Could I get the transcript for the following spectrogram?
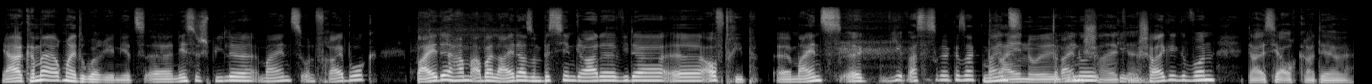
Ja, können wir auch mal drüber reden jetzt. Äh, nächste Spiele Mainz und Freiburg. Beide haben aber leider so ein bisschen gerade wieder äh, Auftrieb. Äh, Mainz, äh, wie, was hast du gerade gesagt? Mainz 3-0 gegen 3-0 Schalke. gegen Schalke gewonnen. Da ist ja auch gerade der, der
